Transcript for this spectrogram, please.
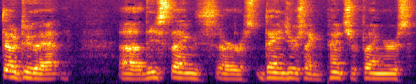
don't do that. Uh, these things are dangerous. They can pinch your fingers.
